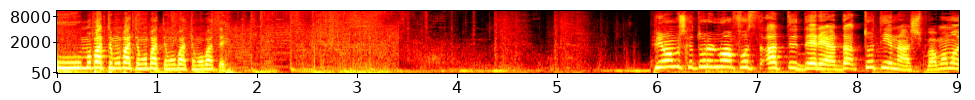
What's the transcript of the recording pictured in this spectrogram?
Uh, mă bate, mă bate, mă bate, mă bate, mă bate. Prima mușcătură nu a fost atât de rea, dar tot e nașpa. Mamă,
